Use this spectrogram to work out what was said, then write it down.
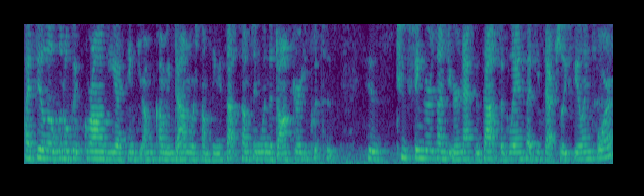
"I feel a little bit groggy. I think I'm coming down with something." Is that something when the doctor he puts his his two fingers under your neck? Is that the glands that he's actually feeling for?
